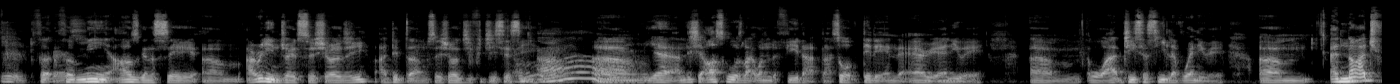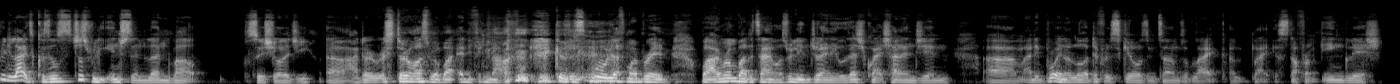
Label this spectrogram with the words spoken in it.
Mm, For, for me, I was gonna say um, I really enjoyed sociology. I did um, sociology for GCSE. Oh, Um, yeah, and literally our school was like one of the few that, that sort of did it in the area anyway, um, or at GCSE level anyway. Um, and no, I just really liked it because it was just really interesting to learn about sociology. Uh, I don't don't ask me about anything now because it's all left my brain. But I remember at the time I was really enjoying it. It was actually quite challenging, um, and it brought in a lot of different skills in terms of like uh, like stuff from English,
